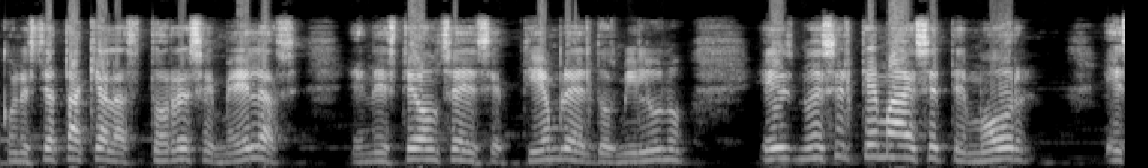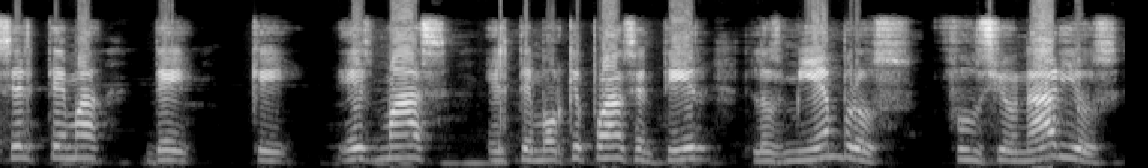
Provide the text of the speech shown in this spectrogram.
con este ataque a las Torres Gemelas, en este 11 de septiembre del 2001. Es, no es el tema de ese temor, es el tema de que es más el temor que puedan sentir los miembros funcionarios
